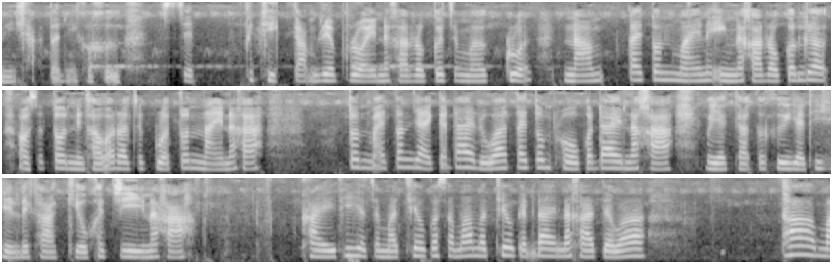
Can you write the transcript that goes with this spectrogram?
นี่ค่ะ ตอนนี้ก็คือเสร็จพิธีกรรมเรียบร้อยนะคะ เราก็จะมากรวดน้ำใต้ต้นไม้นั่นเองนะคะ เราก็เลือกเอาสักต้นหนึ่งค่ะว่าเราจะกรวดต้นไหนนะคะต้นไม้ต้นใหญ่ก็ได้หรือว่าใต้ต้นโพก็ได้นะคะบรรยากาศก็คืออย่างที่เห็นเลยค่ะ เขียวขจีนะคะ รที่อยากจะมาเที่ยวก็สามารถมาเที่ยวกันได้นะคะ แต่ว่าถ้าม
